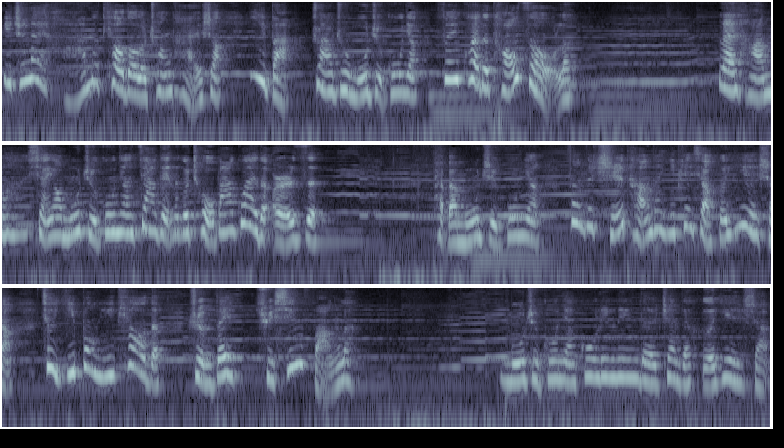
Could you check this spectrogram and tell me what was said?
一只癞蛤蟆跳到了窗台上，一把抓住拇指姑娘，飞快的逃走了。癞蛤蟆想要拇指姑娘嫁给那个丑八怪的儿子，他把拇指姑娘放在池塘的一片小荷叶上，就一蹦一跳的准备去新房了。拇指姑娘孤零零地站在荷叶上，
